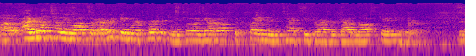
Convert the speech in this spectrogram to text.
uh, I will tell you also, everything worked perfectly until I got off the plane and the taxi driver got lost getting here. he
